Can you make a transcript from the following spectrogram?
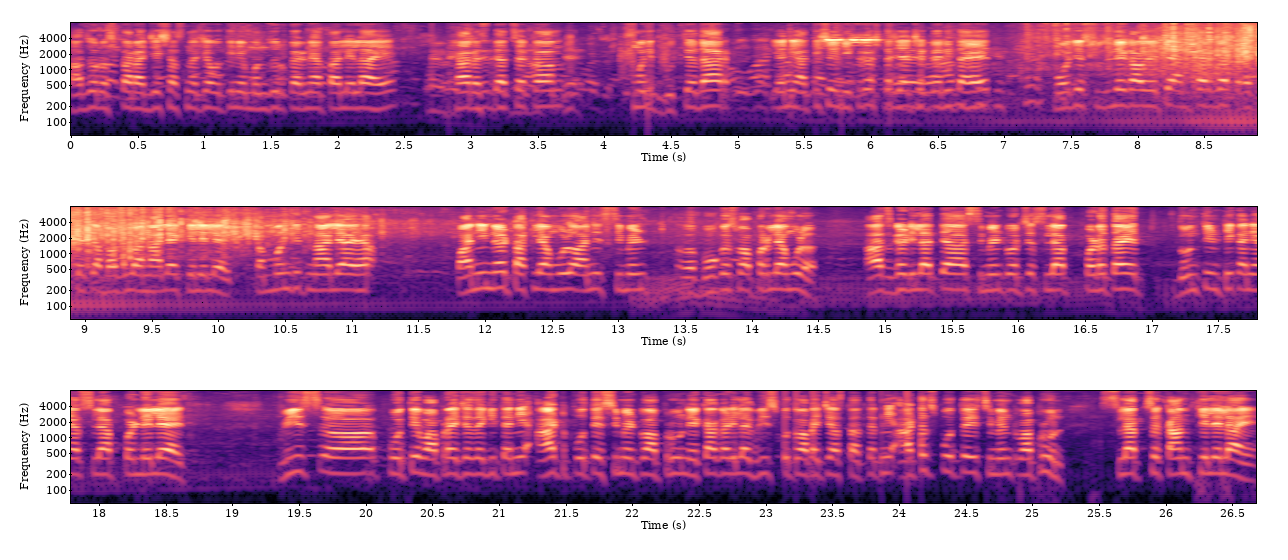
हा जो रस्ता राज्य शासनाच्या वतीने मंजूर करण्यात आलेला आहे ह्या रस्त्याचं काम संबंधित गुत्तेदार यांनी अतिशय निकृष्ट ज्याचे करीत आहेत. मोजे सुजलेगाव येथे अंतर्गत रस्त्याच्या बाजूला नाल्या केलेल्या आहेत. संबंधित नाल्या ह्या पाणी न टाकल्यामुळं आणि सिमेंट बोगस वापरल्यामुळं आज घडीला त्या सिमेंटवरचे स्लॅब पडत आहेत. दोन तीन ठिकाणी आज स्लॅब पडलेले आहेत. वीस पोते वापरायच्या जागी त्यांनी आठ पोते सिमेंट वापरून एका गाडीला वीस पोते वापरायचे असतात तर त्यांनी आठच पोते सिमेंट वापरून स्लॅबचं काम केलेलं आहे.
